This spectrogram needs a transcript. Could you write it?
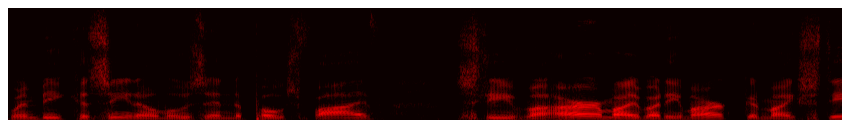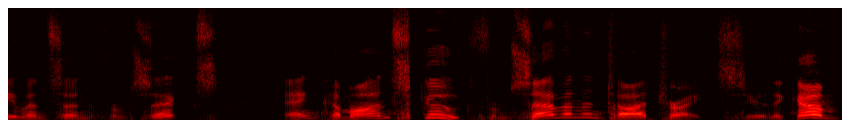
Twinbee Casino moves into post five. Steve Mahar, my buddy Mark, and Mike Stevenson from six. And come on, Scoot from seven, and Todd Trites. Here they come.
